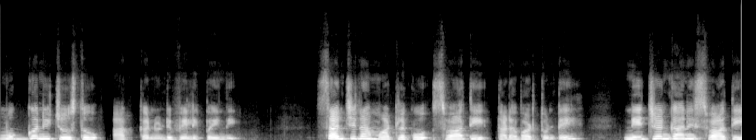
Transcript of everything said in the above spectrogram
ముగ్గుని చూస్తూ అక్కడి నుండి వెళ్ళిపోయింది. సంచిన మాటలకు స్వాతి తడబడుతుంటే నిజంగానే స్వాతి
